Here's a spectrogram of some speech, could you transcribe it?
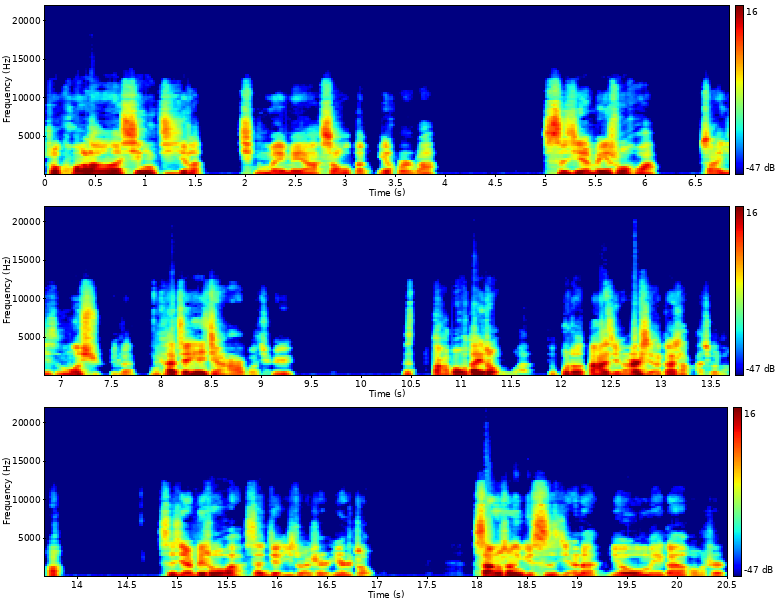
说狂狼啊，性急了，请妹妹啊稍等一会儿吧。四姐没说话，啥意思？默许了。你看这家伙，我去，那打包带走啊，就不知道大姐二姐干啥去了哈。四姐没说话，三姐一转身一人走。上生与四姐呢又没干好事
